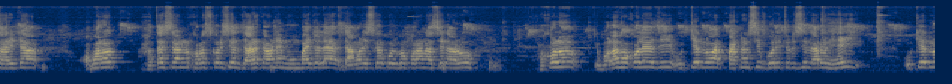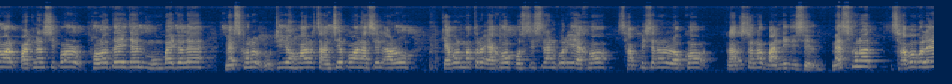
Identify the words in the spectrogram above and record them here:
চাৰিটা অভাৰত সাতাইছ ৰান খৰচ কৰিছিল, যাৰ কাৰণে মুম্বাই দলে ডাঙৰ স্ক'ৰ কৰিব পৰা নাছিল আৰু সকলো বলাৰসকলে যি উইকেট লোৱাত পাৰ্টনাৰশ্বিপ গঢ়ি তুলিছিল আৰু সেই উইকেট লোৱাৰ পাৰ্টনাৰশ্বিপৰ ফলতেই যেন মুম্বাই দলে মেটচখনত উঠি অহাৰ চান্সেই পোৱা নাছিল আৰু কেৱল মাত্ৰ এশ পঁচিছ ৰান কৰি এশ ছাব্বিছ ৰানৰ লক্ষ্য ৰাজস্থানক বান্ধি দিছিল। মেটচখনত চাব গ'লে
